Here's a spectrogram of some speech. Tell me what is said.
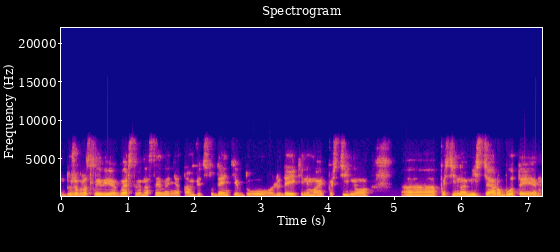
дуже вразливі верстви населення, там від студентів до людей, які не мають постійного е, постійного місця роботи, е,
